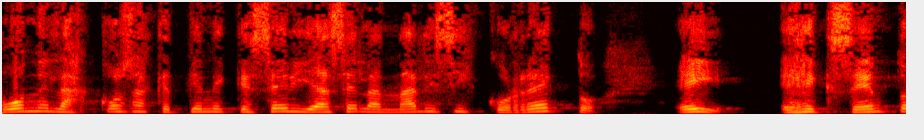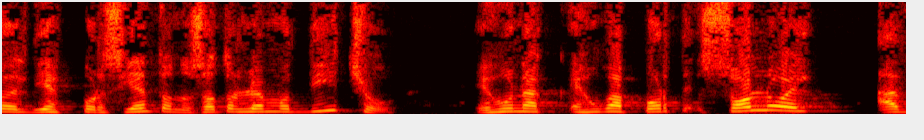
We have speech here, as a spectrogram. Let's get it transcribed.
pone las cosas que tiene que ser y hace el análisis correcto. Hey, es exento del 10%, nosotros lo hemos dicho. Es, una, es un aporte, solo el, a,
